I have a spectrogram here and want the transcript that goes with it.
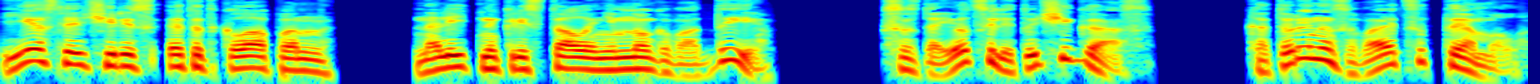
Если через этот клапан налить на кристаллы немного воды, создается летучий газ, который называется темл.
